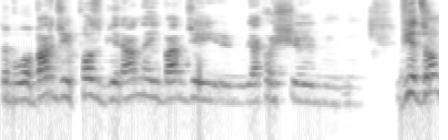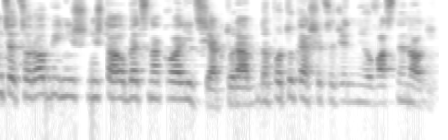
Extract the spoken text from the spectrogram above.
to było bardziej pozbierane i bardziej y, jakoś y, wiedzące, co robi, niż, niż ta obecna koalicja, która no, potyka się codziennie o własne nogi.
